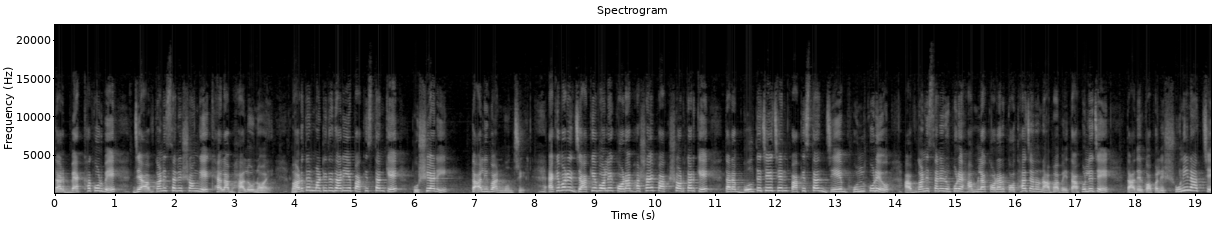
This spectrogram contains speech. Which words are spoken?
তার ব্যাখ্যা করবে যে আফগানিস্তানের সঙ্গে খেলা ভালো নয়। ভারতের মাটিতে দাঁড়িয়ে পাকিস্তানকে হুঁশিয়ারি তালিবান মন্ত্রীর একেবারে যাকে বলে কড়া ভাষায় পাক সরকারকে, তারা বলতে চেয়েছেন পাকিস্তান যে ভুল করেও আফগানিস্তানের উপরে হামলা করার কথা যেন না ভাবে, তাহলে যে তাদের কপালে শনি নাচছে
